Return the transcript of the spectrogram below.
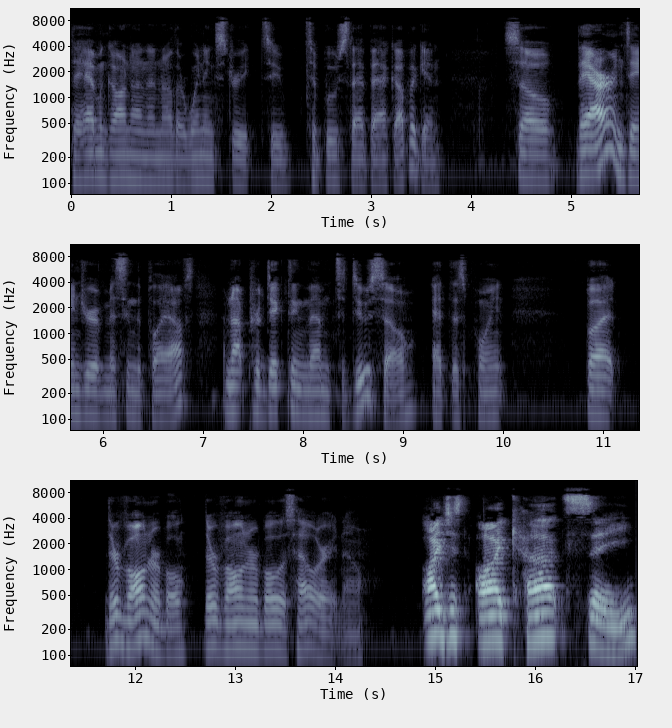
they haven't gone on another winning streak to to boost that back up again. So they are in danger of missing the playoffs. I'm not predicting them to do so at this point, but they're vulnerable. They're vulnerable as hell right now. I just I can't see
